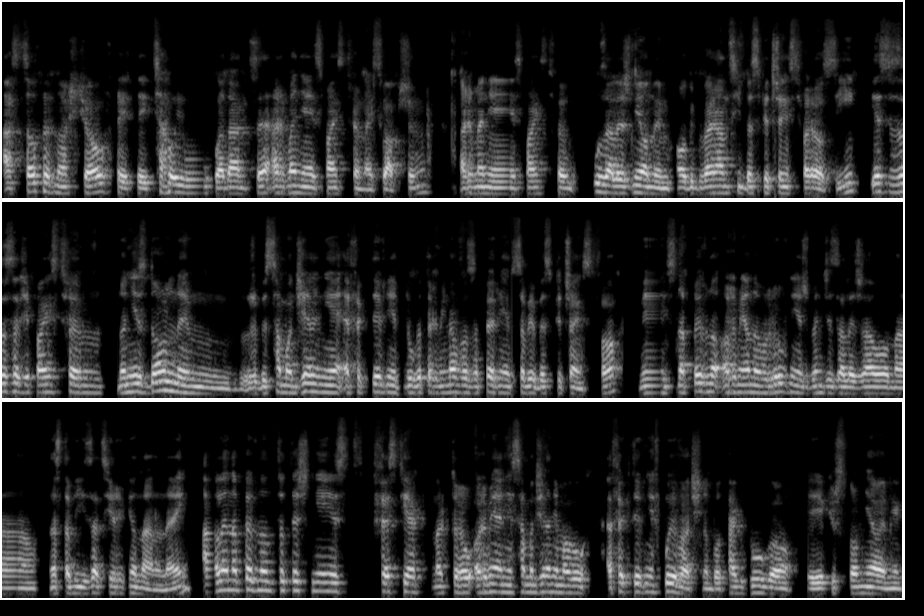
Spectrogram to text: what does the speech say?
A z całą pewnością w tej, tej całej układance Armenia jest państwem najsłabszym, Armenia jest państwem uzależnionym od gwarancji bezpieczeństwa Rosji, jest w zasadzie państwem no, niezdolnym, żeby samodzielnie, efektywnie, długoterminowo zapewniać sobie bezpieczeństwo, więc na pewno Ormianom również będzie zależało na, na stabilizacji regionalnej, ale na pewno to też nie jest kwestia, na którą Ormianie samodzielnie mogą efektywnie wpływać, no bo tak długo, jak już wspomniałem, jak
